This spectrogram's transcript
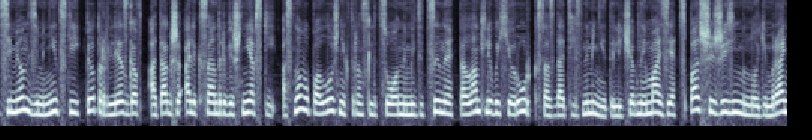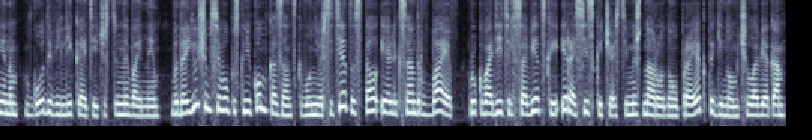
Семен Земницкий, Петр Лезгов, а также Александр Вишневский, основоположник трансляционной медицины, талантливый хирург, создатель знаменитой лечебной мази, спасший жизнь многим раненым в годы Великой Отечественной войны. Выдающимся выпускником Казанского университета стал и Александр Вбаев, руководитель советской и российской части международного проекта «Геном человека» человека.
